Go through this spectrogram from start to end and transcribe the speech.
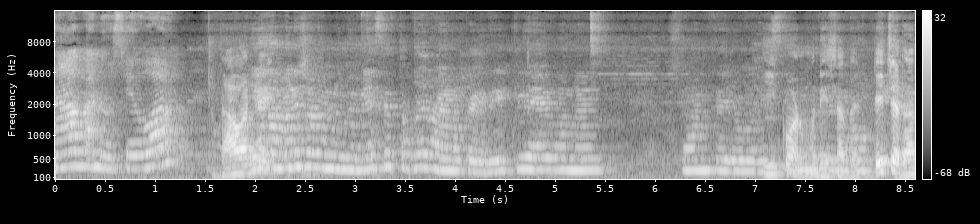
નાવાનું છે હો. ધાવાનું નહીં મને શરમ મેસેજ તો કર્યો એનો કઈ રિપ્લાય આવ્યો નહીં. ફોન કર્યો ઈ કોણ મનીષાબેન? ટીચર હા?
